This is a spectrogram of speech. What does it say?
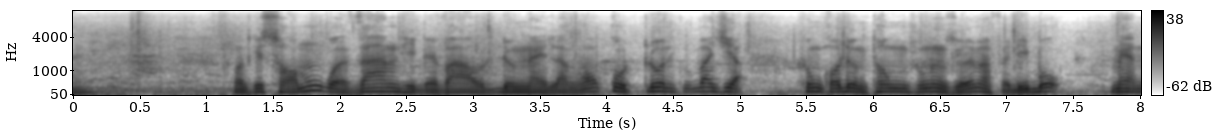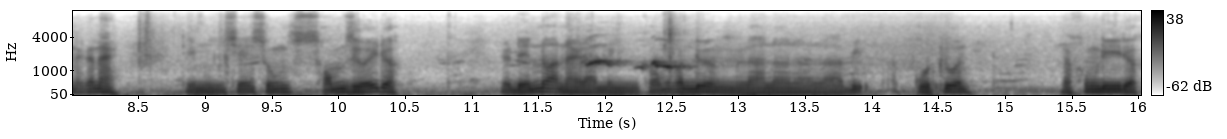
Đấy. Còn cái xóm của Giang thì để vào đường này là ngõ cụt luôn cũng anh chị ạ. Không có đường thông xuống đằng dưới mà phải đi bộ men cái này. Thì mình sẽ xuống xóm dưới được đến đoạn này là mình có một con đường là là, là, là bị cụt luôn là không đi được.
